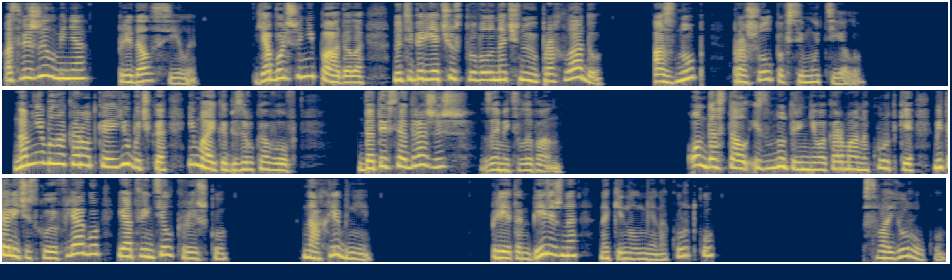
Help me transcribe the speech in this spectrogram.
освежил меня, придал силы. Я больше не падала, но теперь я чувствовала ночную прохладу, а зноб прошел по всему телу. На мне была короткая юбочка и майка без рукавов. «Да ты вся дрожишь», — заметил Иван. Он достал из внутреннего кармана куртки металлическую флягу и отвинтил крышку. «На, хлебни». При этом бережно накинул мне на куртку свою руку.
